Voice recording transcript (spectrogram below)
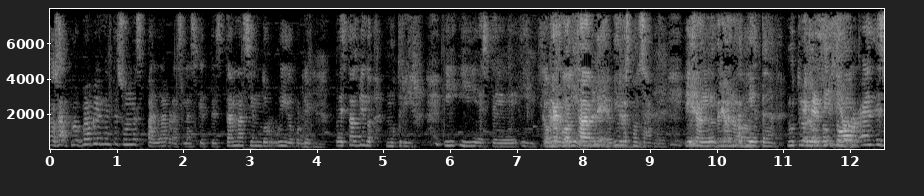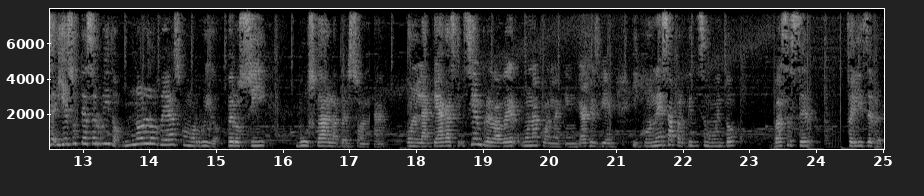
o sea, probablemente son las palabras las que te están haciendo ruido, porque estás viendo nutrir y, y este y responsable y responsable y este, la dieta, nutriólogo, y eso te hace ruido. No lo veas como ruido, pero sí busca a la persona con la que hagas, siempre va a haber una con la que encajes bien y con esa a partir de ese momento vas a ser feliz de verdad.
